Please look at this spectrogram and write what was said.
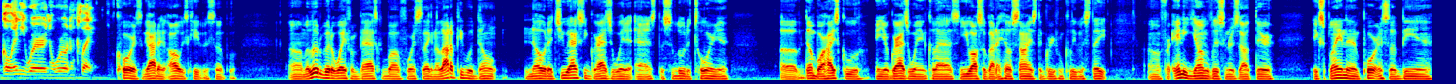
go anywhere in the world and play. Of course, gotta always keep it simple. Um, a little bit away from basketball for a second. A lot of people don't know that you actually graduated as the salutatorian of Dunbar High School in your graduating class, and you also got a health science degree from Cleveland State. Um, for any young listeners out there, explain the importance of being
